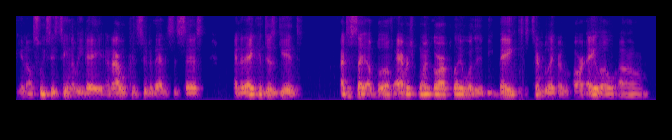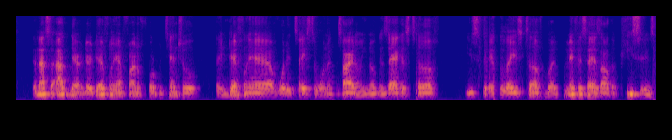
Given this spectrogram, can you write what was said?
You know, Sweet 16, Elite Eight, and I would consider that a success. And they can just get, I just say above average point guard play, whether it be Bates, Timberlake, or, or Alo. Um, then that's out there. They're definitely have Final Four potential. They definitely have what it takes to win a title. You know, Gonzaga's tough, UCLA's tough, but Memphis has all the pieces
